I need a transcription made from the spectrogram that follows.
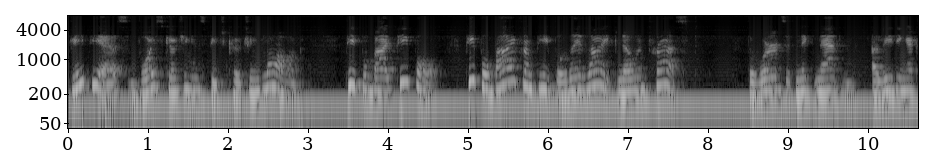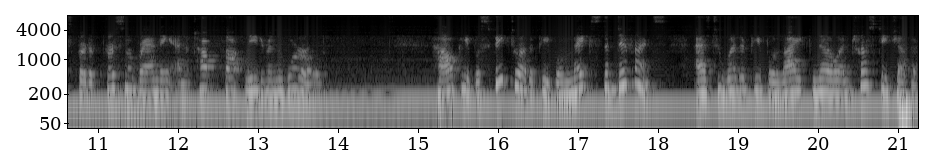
VPS Voice Coaching and Speech Coaching blog. People buy people. People buy from people they like, know, and trust. The words of Nick Nanton, a leading expert of personal branding and a top thought leader in the world. How people speak to other people makes the difference as to whether people like, know, and trust each other.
